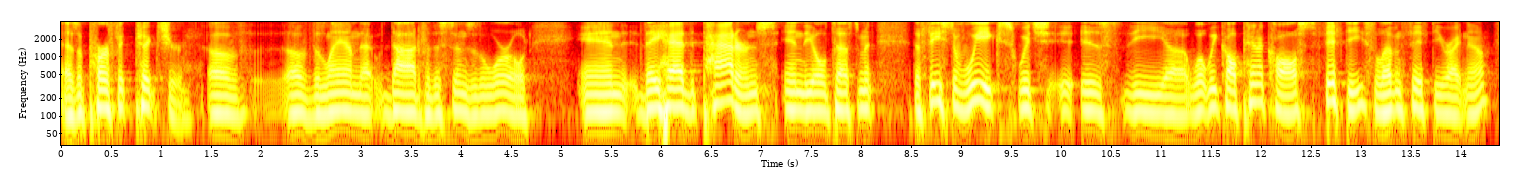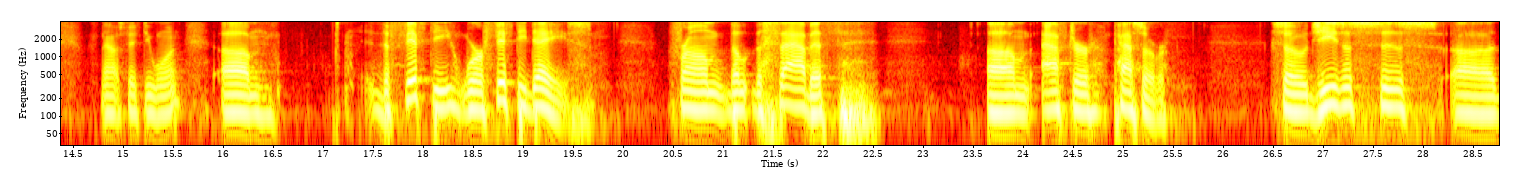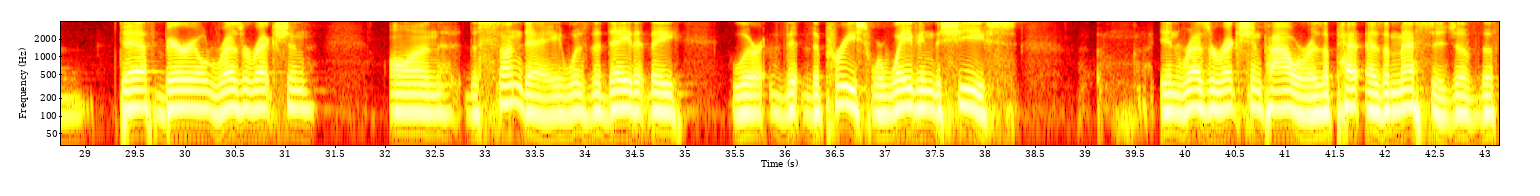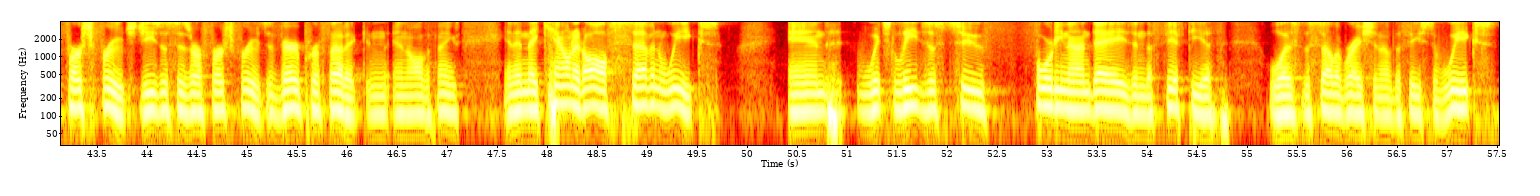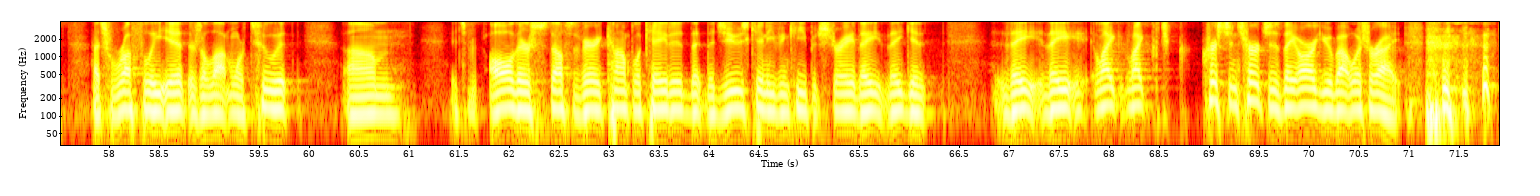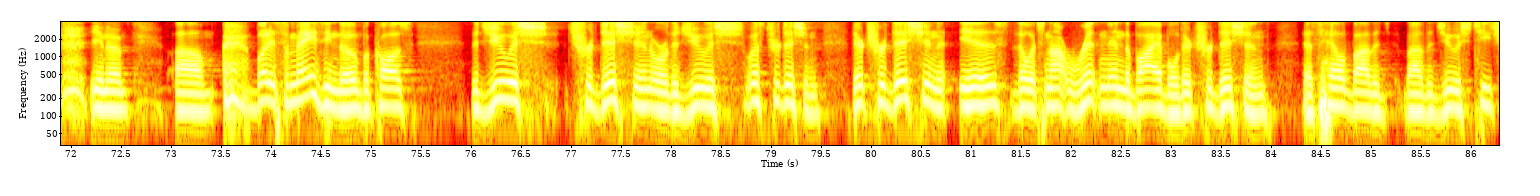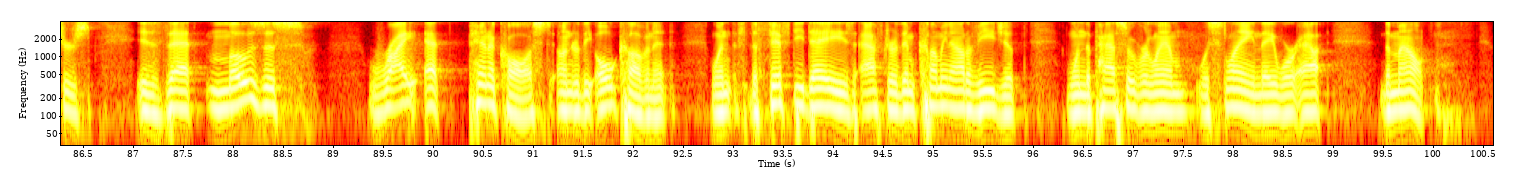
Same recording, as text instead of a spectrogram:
as a perfect picture of, of the lamb that died for the sins of the world. And they had patterns in the Old Testament. The Feast of Weeks, which is the uh, what we call Pentecost, 50, it's 1150 right now. Now it's 51. Um, the 50 were 50 days from the, the Sabbath um, after Passover. So Jesus' uh, death, burial, resurrection on the Sunday was the day that they were, the, the priests were waving the sheaves in resurrection power as a, pe- as a message of the first fruits. Jesus is our first fruits. It's very prophetic in, in all the things. And then they counted off seven weeks, and which leads us to 49 days, and the 50th was the celebration of the Feast of Weeks. That's roughly it. There's a lot more to it. Um, it's all their stuff's very complicated that the Jews can't even keep it straight. They they get they they like like Christian churches, they argue about what's right. you know, um, but it's amazing though because the Jewish tradition or the Jewish what's tradition? Their tradition is, though it's not written in the Bible, their tradition that's held by the by the Jewish teachers is that Moses, right at Pentecost under the old covenant, when the 50 days after them coming out of Egypt, when the Passover lamb was slain, they were at the mount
